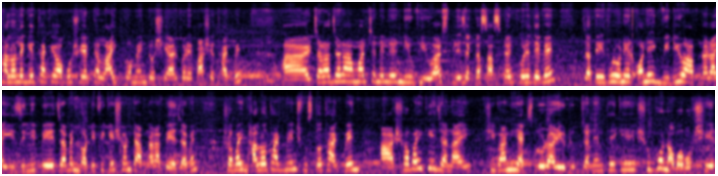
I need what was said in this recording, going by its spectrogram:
ভালো লেগে থাকে, অবশ্যই একটা লাইক কমেন্ট ও শেয়ার করে পাশে থাকবেন। আর যারা যারা আমার চ্যানেলের নিউ ভিউয়ার্স প্লিজ একটা সাবস্ক্রাইব করে দেবেন। যাতে এই ধরনের অনেক ভিডিও আপনারা ইজিলি পেয়ে যাবেন নোটিফিকেশনটা আপনারা পেয়ে যাবেন। সবাই ভালো থাকবেন, সুস্থ থাকবেন। আর সবাইকে জানাই শিবানী এক্সপ্লোরার ইউটিউব চ্যানেল থেকে শুভ নববর্ষের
